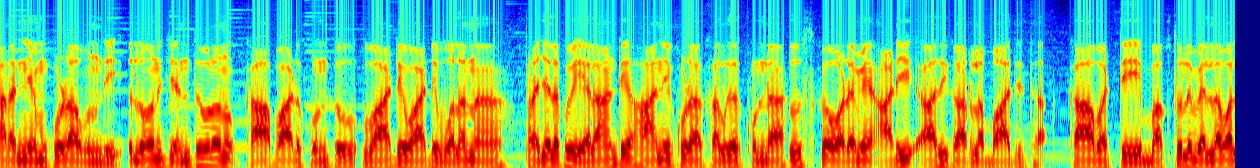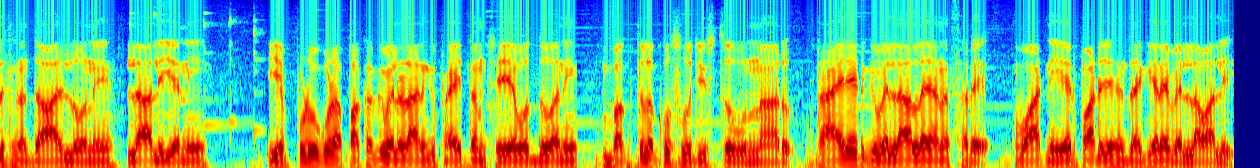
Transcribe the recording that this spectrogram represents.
అరణ్యం కూడా ఉంది. లోని జంతువులను కాపాడుకుంటూ వాటి వాటి వలన ప్రజలకు ఎలాంటి హాని కూడా కలగకుండా చూసుకోవడమే అడి అధికారుల బాధ్యత. కాబట్టి భక్తులు వెళ్ళవలసిన దారిలోనే వెళ్ళాలి అని ఎప్పుడూ కూడా పక్కకు వెళ్ళడానికి ప్రయత్నం చేయవద్దు అని భక్తులకు సూచిస్తూ ఉన్నారు. టాయిలెట్కి వెళ్ళాలైనా సరే వాటిని ఏర్పాటు చేసిన దగ్గరే వెళ్ళవాలి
